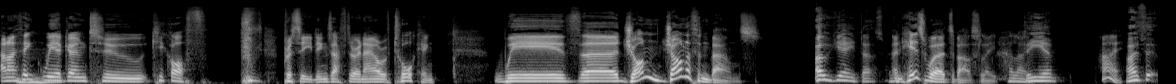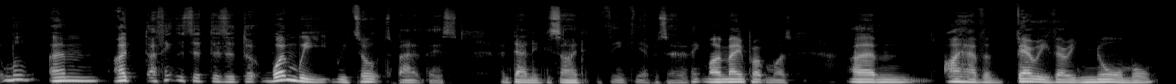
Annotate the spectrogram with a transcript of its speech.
and i think we are going to kick off proceedings after an hour of talking with uh, john jonathan bounds Oh yeah, that's me. and his words about sleep Hello. the um, hi I think well, um, I I think there's a there's a when we we talked about this and Danny decided the theme for the episode. I think my main problem was um, I have a very very normal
